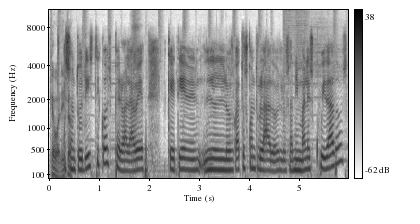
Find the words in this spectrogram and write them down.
Qué bonito. Son turísticos, pero a la vez que tienen los gatos controlados, los animales cuidados,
